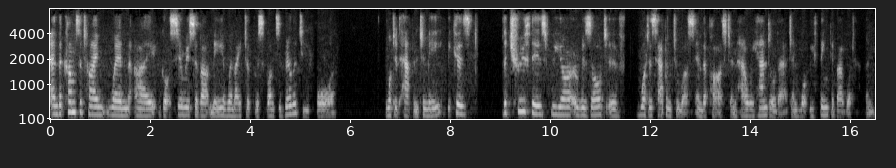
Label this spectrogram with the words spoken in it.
And there comes a time when I got serious about me and when I took responsibility for what had happened to me, because the truth is we are a result of what has happened to us in the past and how we handle that and what we think about what happened.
